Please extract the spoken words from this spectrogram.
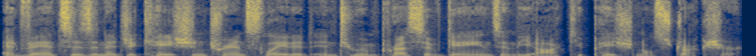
Advances in education translated into impressive gains in the occupational structure,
